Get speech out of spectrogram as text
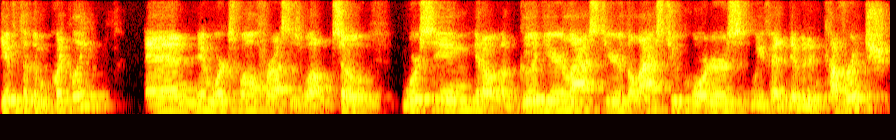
give to them quickly, and it works well for us as well. So we're seeing, you know, a good year last year. The last two quarters, we've had dividend coverage.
